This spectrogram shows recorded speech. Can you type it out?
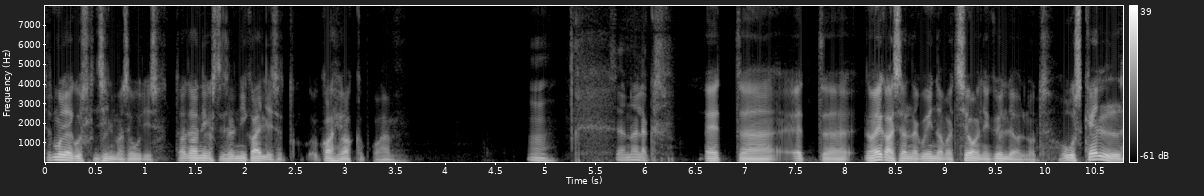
tead, mul jäi kuskil silma see uudis. ta, ta on igastahes nii kallis, et kahju hakkab kohe mm.. see on naljakas. et, et no ega seal nagu innovatsiooni küll ei olnud. uus kell,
